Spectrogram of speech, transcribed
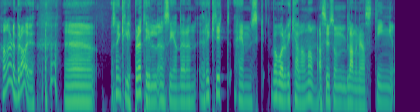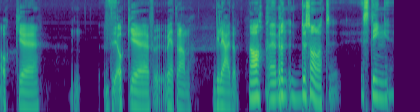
han har det bra ju. eh, och sen klipper det till en scen där en riktigt hemsk, vad var det vi kallade honom? Han ser ut som blandning mellan Sting och... eh, och... eh, vad heter han? Billy Idol. Ja, eh, men du sa något. Sting,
